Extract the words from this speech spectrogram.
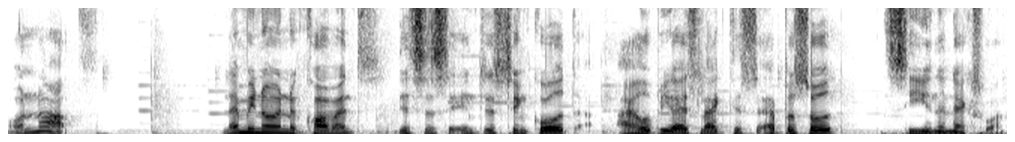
or not? Let me know in the comments. This is an interesting quote. I hope you guys like this episode. See you in the next one.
